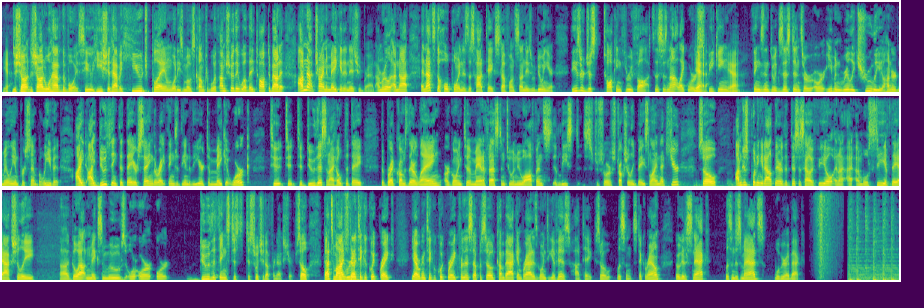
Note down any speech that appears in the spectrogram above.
Yeah. Deshaun Deshaun will have the voice. He he should have a huge play in what he's most comfortable with. I'm sure they will. They talked about it. I'm not trying to make it an issue, Brad. I'm really I'm not and that's the whole point is this hot take stuff on Sundays we're doing here. These are just talking through thoughts. This is not like we're Yeah. speaking Yeah. things into existence or or even really truly 100 million percent believe it. I I do think that they are saying the right things at the end of the year to make it work to to to do this and I hope that they the breadcrumbs they're laying are going to manifest into a new offense, at least st- sort of structurally baseline next year. So I'm just putting it out there that this is how I feel, and I, I and we'll see if they actually uh, go out and make some moves or or or do the things to to switch it up for next year. So that's mine. We're going to take a quick break. Yeah, we're going to take a quick break for this episode. Come back, and Brad is going to give his hot take. So listen, stick around. Go get a snack. Listen to some ads. We'll be right back.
